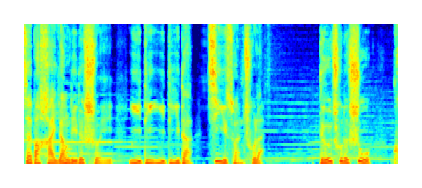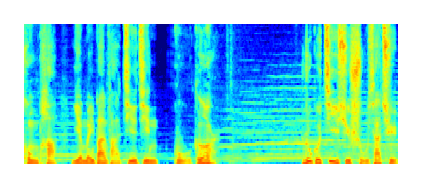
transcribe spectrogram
再把海洋里的水一滴一滴的计算出来，得出的数恐怕也没办法接近古格尔。如果继续数下去，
